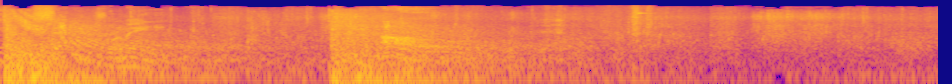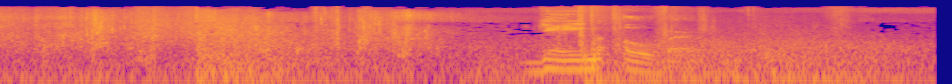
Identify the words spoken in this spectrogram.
10 seconds remaining. Game over.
